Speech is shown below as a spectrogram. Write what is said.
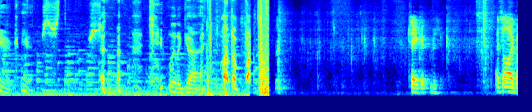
here, come here. Cute little guy. Motherfucker. Take it. That's all I got.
